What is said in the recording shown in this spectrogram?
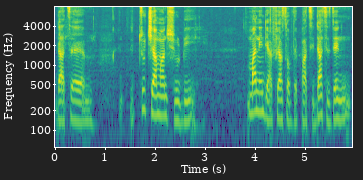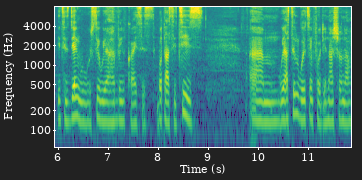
that. Um, the two chairmen should be manning the affairs of the party. That is then it is then we will say we are having crisis. But as it is, um, we are still waiting for the national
